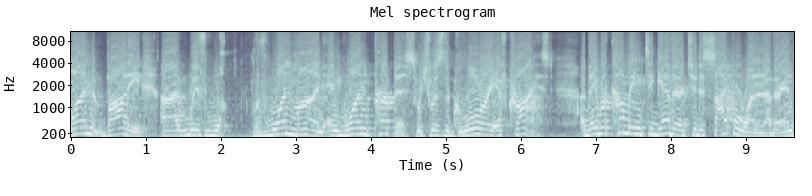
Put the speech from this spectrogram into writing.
one body, uh, with with one mind and one purpose, which was the glory of Christ. Uh, they were coming together to disciple one another and,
